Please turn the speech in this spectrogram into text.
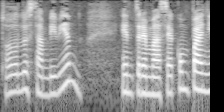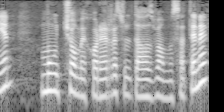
todos lo están viviendo. Entre más se acompañen, mucho mejores resultados vamos a tener.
